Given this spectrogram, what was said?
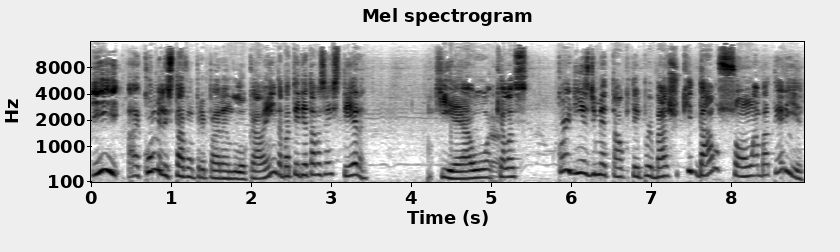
E como eles estavam preparando o local ainda, a bateria estava sem esteira, que é o, aquelas cordinhas de metal que tem por baixo que dá o som à bateria.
